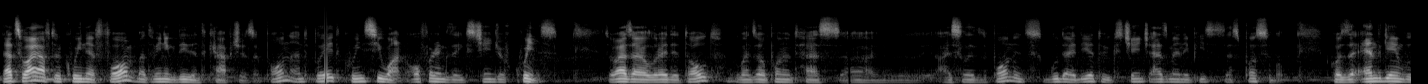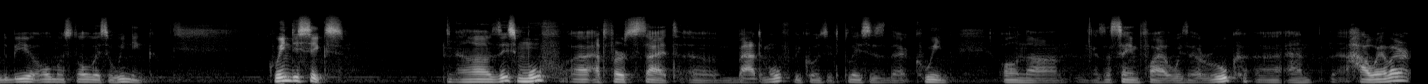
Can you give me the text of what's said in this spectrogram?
That's why after queen f4, Botvinnik didn't capture the pawn and played queen c1, offering the exchange of queens. So as I already told, when the opponent has uh, isolated pawn, it's a good idea to exchange as many pieces as possible, because the endgame would be almost always winning. Queen d6. Uh, this move, uh, at first sight, uh, bad move because it places the queen on uh, the same file with a rook, uh, and however,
